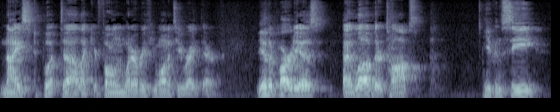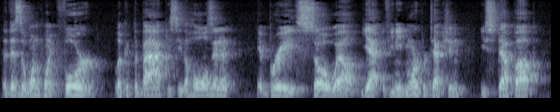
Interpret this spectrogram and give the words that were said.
nice to put uh, like your phone, whatever, if you wanted to right there. The other part is, I love their tops. You can see that this is a 1.4. Look at the back, you see the holes in it. It breathes so well. Yet, if you need more protection, you step up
